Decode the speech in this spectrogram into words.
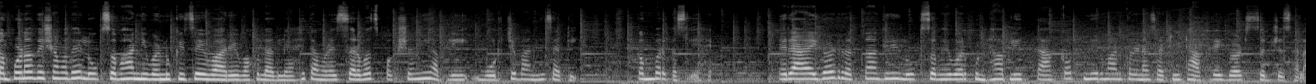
संपूर्ण देशामध्ये लोकसभा निवडणुकीचे वारे वाहू लागले आहे त्यामुळे सर्वच पक्षांनी आपली मोर्चे बांधणीसाठी कंबर कसली आहे. रायगड रत्नागिरी लोकसभेवर पुन्हा आपली ताकद निर्माण करण्यासाठी ठाकरे गट सज्ज झाला.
